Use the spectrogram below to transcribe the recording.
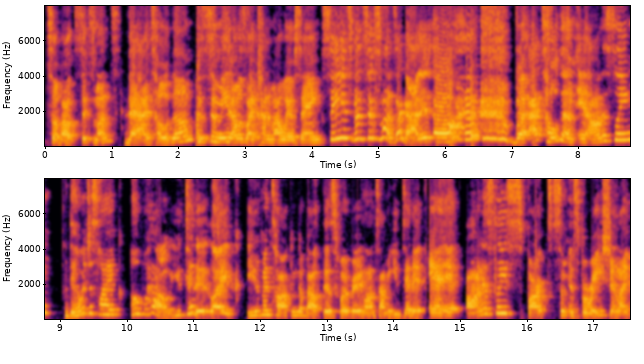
so about six months that I told them. Because to me, that was like kind of my way of saying, see, it's been six months. I got it. Um, but I told them, and honestly, they were just like, oh, wow, you did it. Like, you've been talking about this for a very long time and you did it. And it honestly sparked some inspiration. Like,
